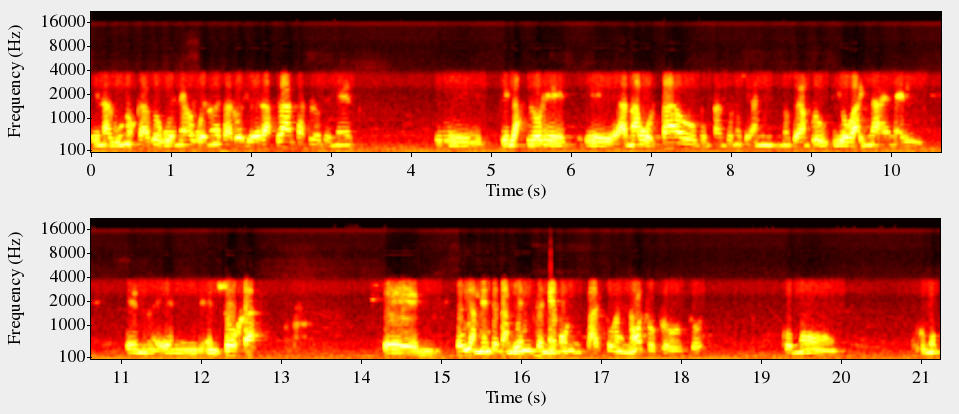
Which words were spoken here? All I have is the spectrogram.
en algunos casos buenos buenos desarrollo de las plantas, pero tener eh, que las flores eh, han abortado, por tanto no se han, no se han producido vainas en el en, soja. Eh, obviamente también tenemos impactos en otros productos como como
